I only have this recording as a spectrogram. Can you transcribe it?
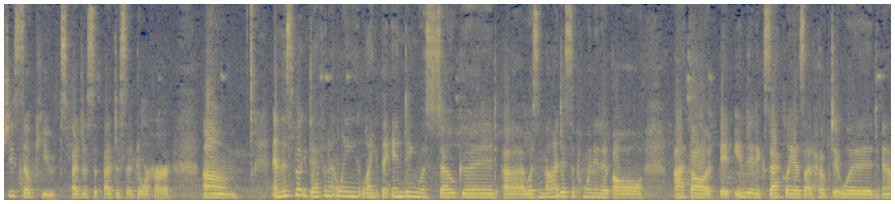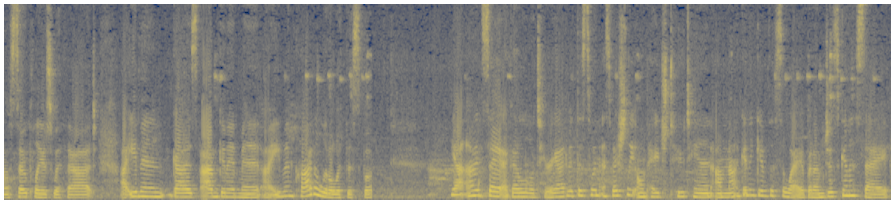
she's so cute. I just, I just adore her. Um, and this book definitely, like, the ending was so good. I uh, was not disappointed at all. I thought it ended exactly as I'd hoped it would, and I was so pleased with that. I even, guys, I'm going to admit, I even cried a little with this book. Yeah, I would say I got a little teary-eyed with this one, especially on page 210. I'm not going to give this away, but I'm just going to say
